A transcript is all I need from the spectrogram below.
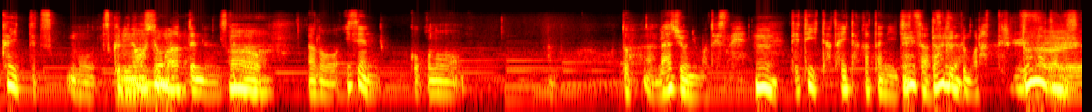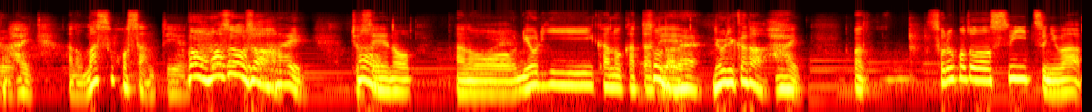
回ってつもう作り直してもらってるんですけど、ああの以前ここのあのどラジオにもですねうん。出ていただいた方に実は作ってもらってる。どなたですか？はい、あのマスホさんっていう、うん、マスオさん。はい、女性の、あのー料理家の方で、そうだね。料理家だ。はい。まあ、それほどスイーツには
